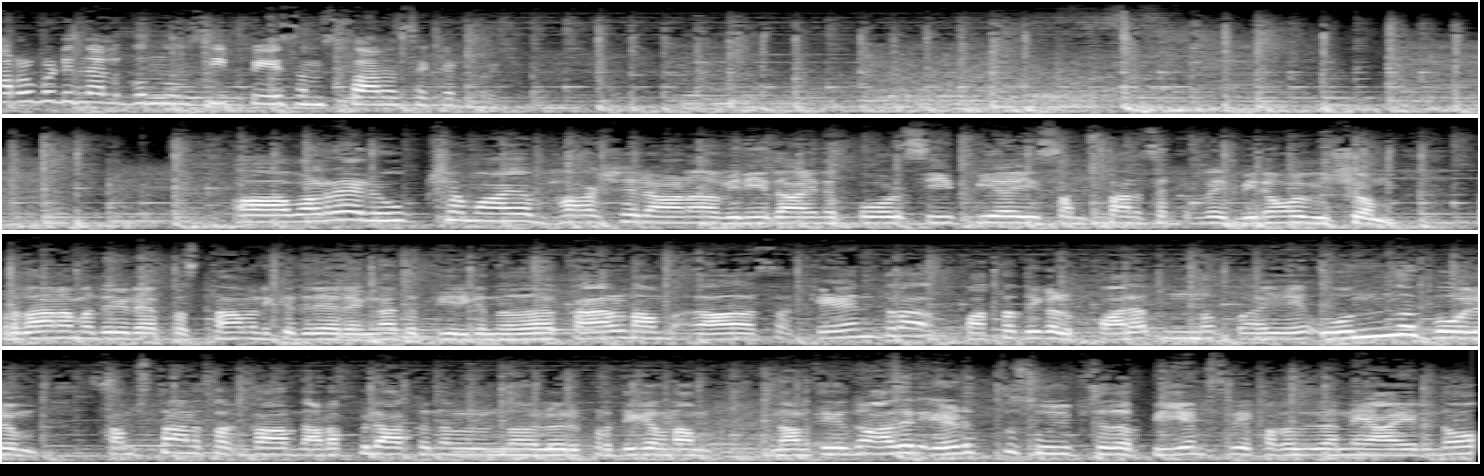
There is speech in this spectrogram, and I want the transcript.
മറുപടി നൽകുന്നു സി പി ഐ സംസ്ഥാന സെക്രട്ടറി. വളരെ രൂക്ഷമായ ഭാഷയിലാണ് വിനീത. ഇന്നിപ്പോൾ സി പി ഐ സംസ്ഥാന സെക്രട്ടറി ബിനോയ് വിശ്വം പ്രധാനമന്ത്രിയുടെ പ്രസ്താവനയ്ക്കെതിരെ രംഗത്തെത്തിയിരിക്കുന്നത്. കാരണം കേന്ദ്ര പദ്ധതികൾ പലതൊന്നും ഒന്നുപോലും സംസ്ഥാന സർക്കാർ നടപ്പിലാക്കുന്നതിനുള്ളൊരു പ്രതികരണം നടത്തിയിരുന്നു. അതിൽ എടുത്തു സൂചിപ്പിച്ചത് പി എം ശ്രീ പദ്ധതി തന്നെയായിരുന്നു.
